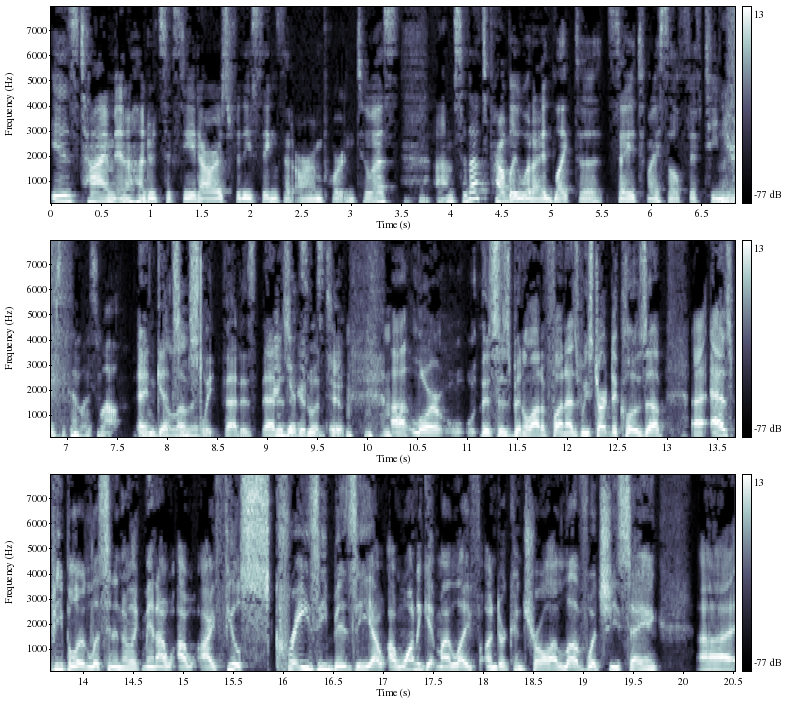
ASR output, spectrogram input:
is time in 168 hours for these things that are important to us. Mm-hmm. Um, so that's probably what I'd like to say to myself 15 years ago as well. and get some it. sleep. That is, that and is a good one sleep. too. uh, Laura, this has been a lot of fun. As we start to close up, uh, as people are listening, they're like, man, I, I, I feel crazy busy. I, I want to get my life under control. I love what she's saying. Uh,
